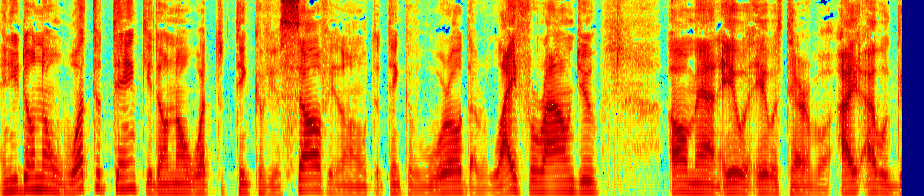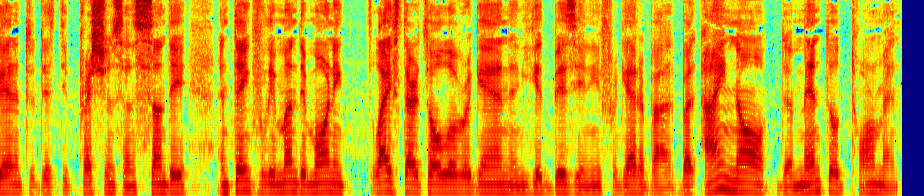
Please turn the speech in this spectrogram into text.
and you don't know what to think. You don't know what to think of yourself. You don't know what to think of the world, the life around you. Oh man, it was, it was terrible. I, I would get into these depressions on Sunday, and thankfully Monday morning life starts all over again, and you get busy and you forget about it. But I know the mental torment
